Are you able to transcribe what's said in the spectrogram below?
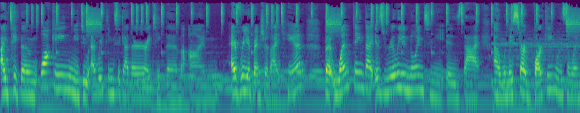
I take them walking. We do everything together. I take them on every adventure that I can. But one thing that is really annoying to me is that uh, when they start barking when someone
